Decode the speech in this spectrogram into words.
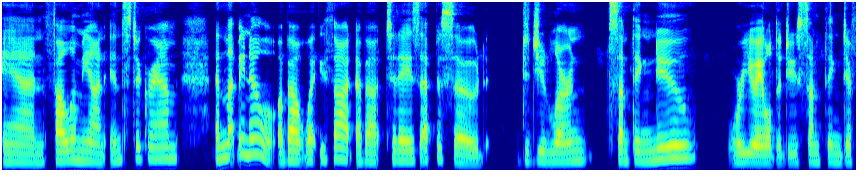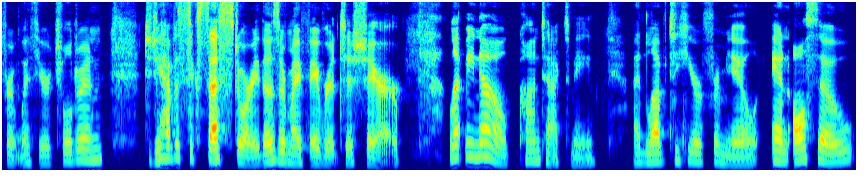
and follow me on Instagram and let me know about what you thought about today's episode. Did you learn something new? Were you able to do something different with your children? Did you have a success story? Those are my favorite to share. Let me know. Contact me. I'd love to hear from you. And also,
